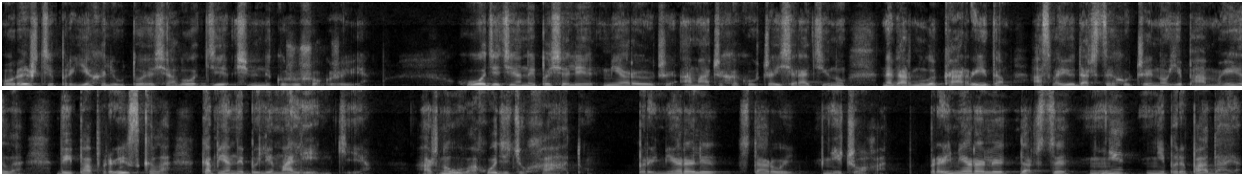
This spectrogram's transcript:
Урэшце прыехалі ў тое сяло, дзе свіны кажушок жыве. Ходзяць яны па сяле мераючы, а мачаха хутчэй сераціну навярнула карытам, а сваёй дачцэ хутчэй ногі памыла, ды да папрыскала, каб яны былі маленькія. Ажно ўваходзіць у хату. Прымералі старой нічога. Прымералі дачцэ не не прыпадае.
